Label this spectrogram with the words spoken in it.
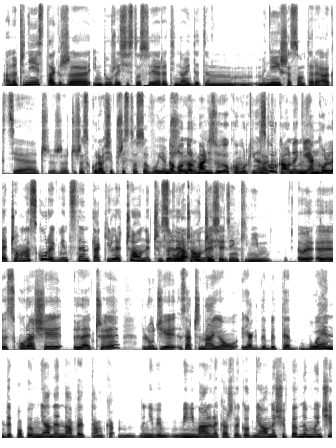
Ale czy nie jest tak, że im dłużej się stosuje retinoidy, tym mniejsze są te reakcje, czy, że, czy, że skóra się przystosowuje? No przy... bo normalizują komórki na tak. skórka, one niejako mhm. leczą na skórek, więc ten taki leczony czy Czyli wyleczony... skóra uczy się dzięki nim? E, e, skóra się leczy, ludzie zaczynają jak gdyby te błędy popełniane nawet tam, no nie wiem, minimalne każdego dnia, one się w pewnym momencie,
